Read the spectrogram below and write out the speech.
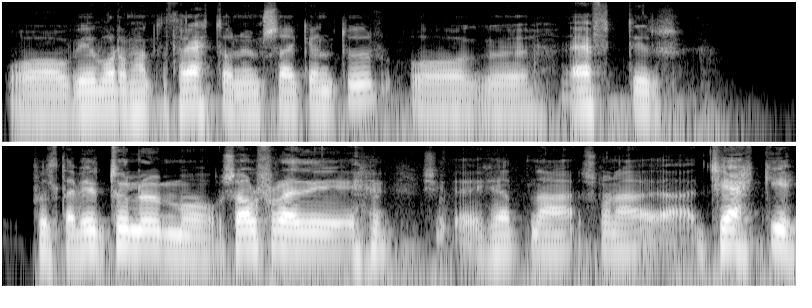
og við vorum hann 13 umsækjandur og uh, eftir fullt af viðtölum og sálfræði hérna svona tjekki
